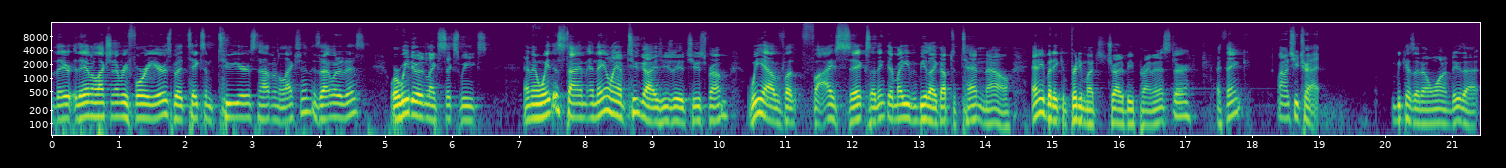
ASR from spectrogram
They they have an election every four years, but it takes them two years to have an election. Is that what it is? Or we do it in like six weeks, and then we this time, and they only have two guys usually to choose from. We have uh, five, six. I think there might even be like up to ten now. Anybody can pretty much try to be prime minister. I think Why don't you try it? because I don't want to do that.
